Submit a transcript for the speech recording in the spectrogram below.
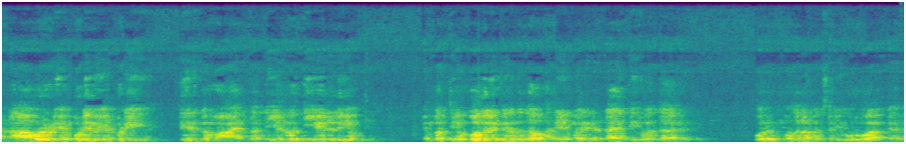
ஆனா அவருடைய முடிவு எப்படி தீர்க்கமா ஆயிரத்தி தொள்ளாயிரத்தி எழுபத்தி ஏழுலயும் எண்பத்தி ஒன்பதுலயும் இருந்ததோ அதே மாதிரி இரண்டாயிரத்தி இருபத்தி ஆறு ஒரு முதலமைச்சரை உருவாக்க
